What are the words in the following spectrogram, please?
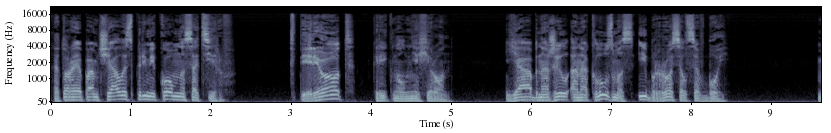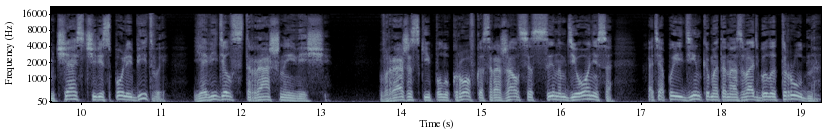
которая помчалась прямиком на сатиров. «Вперед!» — крикнул мне Херон. Я обнажил анаклузмос и бросился в бой. Мчась через поле битвы, я видел страшные вещи. Вражеский полукровка сражался с сыном Диониса, хотя поединком это назвать было трудно.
